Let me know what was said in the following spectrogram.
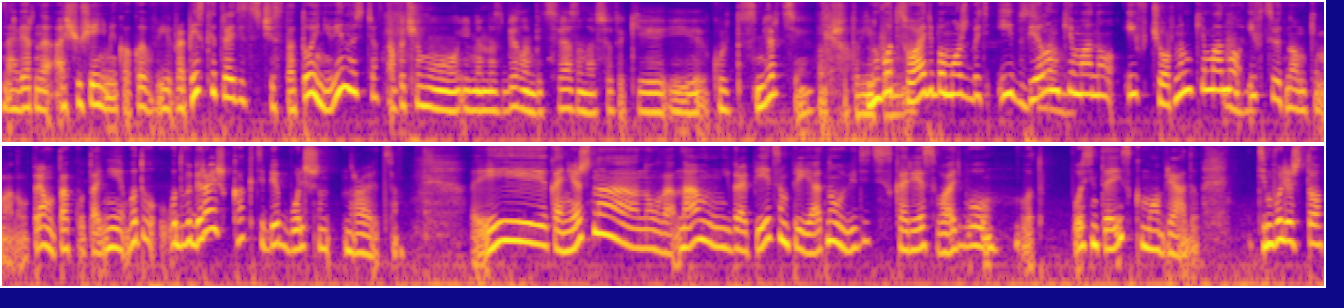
наверное, ощущениями, как и в европейской традиции, чистотой, невинностью. А почему именно с белым ведь связано все-таки и культ смерти вообще-то в Японии? Ну вот свадьба может быть и в белом кимоно, и в черном кимоно, mm-hmm. и в цветном кимоно. Прямо так вот они... Вот, вот выбираешь, как тебе больше нравится нравится. И, конечно, ну, нам, европейцам, приятно увидеть скорее свадьбу вот, по синтоистскому обряду. Тем более, что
